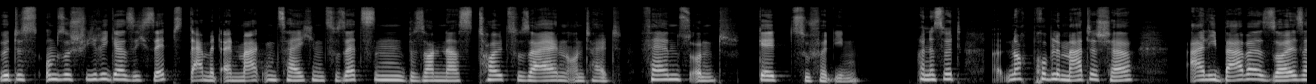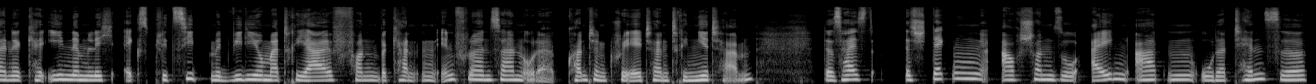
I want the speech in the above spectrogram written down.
wird es umso schwieriger, sich selbst damit ein Markenzeichen zu setzen, besonders toll zu sein und halt Fans und Geld zu verdienen. Und es wird noch problematischer. Alibaba soll seine KI nämlich explizit mit Videomaterial von bekannten Influencern oder Content Creatoren trainiert haben. Das heißt, es stecken auch schon so Eigenarten oder Tänze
